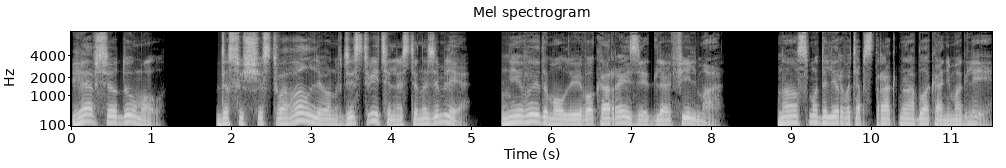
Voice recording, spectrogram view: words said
Я все думал, да существовал ли он в действительности на Земле? Не выдумал ли его Карези для фильма? Но смоделировать абстрактно облака не могли.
